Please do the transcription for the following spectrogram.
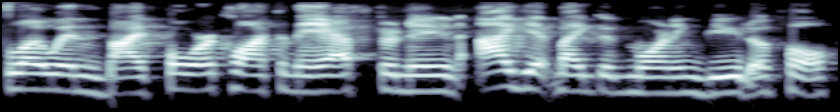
flow in by four o'clock in the afternoon, I get my good morning beautiful.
